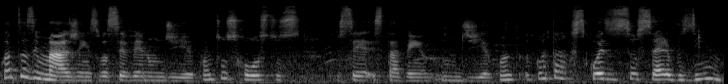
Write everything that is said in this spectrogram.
quantas imagens você vê num dia? Quantos rostos você está vendo num dia? Quantas coisas o seu cérebrozinho,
